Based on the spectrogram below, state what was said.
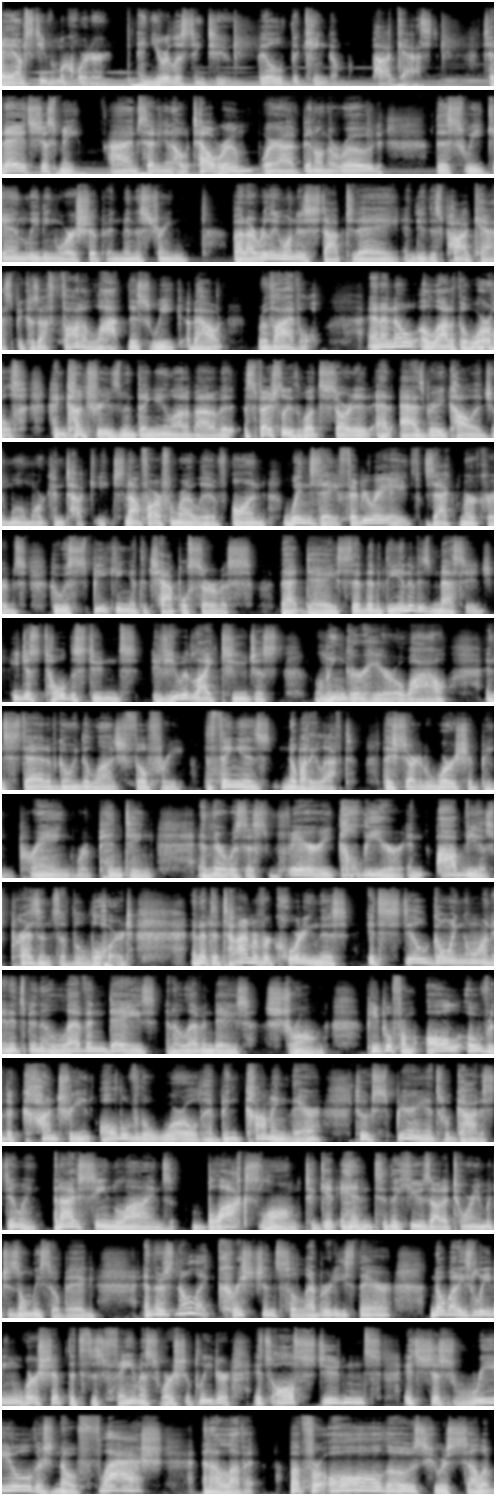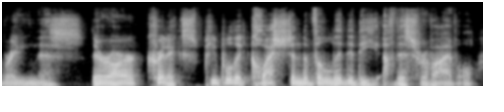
Hey, I'm Stephen McWhirter, and you are listening to Build the Kingdom podcast. Today, it's just me. I'm sitting in a hotel room where I've been on the road this weekend leading worship and ministering. But I really wanted to stop today and do this podcast because I've thought a lot this week about revival. And I know a lot of the world and country has been thinking a lot about it, especially with what started at Asbury College in Wilmore, Kentucky. It's not far from where I live. On Wednesday, February 8th, Zach Meerkreebs, who was speaking at the chapel service that day, said that at the end of his message, he just told the students, if you would like to just linger here a while instead of going to lunch, feel free. The thing is, nobody left. They started worshiping, praying, repenting, and there was this very clear and obvious presence of the Lord. And at the time of recording this, it's still going on, and it's been 11 days and 11 days strong. People from all over the country and all over the world have been coming there to experience what God is doing. And I've seen lines blocks long to get into the Hughes Auditorium, which is only so big. And there's no like Christian celebrities there. Nobody's leading worship that's this famous worship leader. It's all students. It's just real. There's no flash. And I love it. But for all those who are celebrating this, there are critics, people that question the validity of this revival.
